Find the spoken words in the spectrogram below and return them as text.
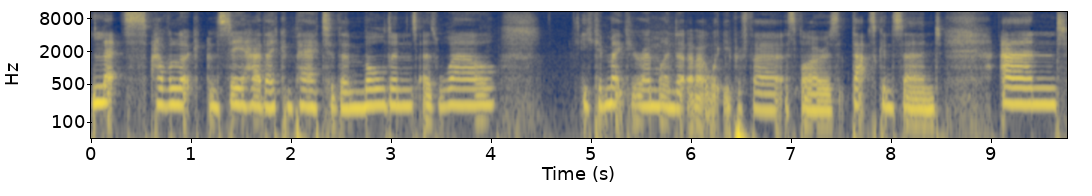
Let's have a look and see how they compare to the Maldens as well. You can make your own mind up about what you prefer as far as that's concerned. And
